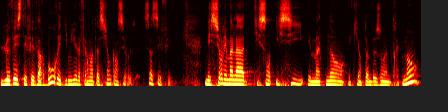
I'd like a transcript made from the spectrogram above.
levait cet effet Warburg et diminuait la fermentation cancéreuse. Ça, c'est fait. Mais sur les malades qui sont ici et maintenant et qui ont un besoin de traitement,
